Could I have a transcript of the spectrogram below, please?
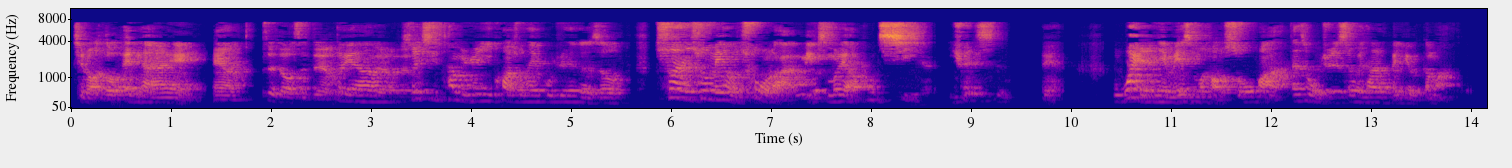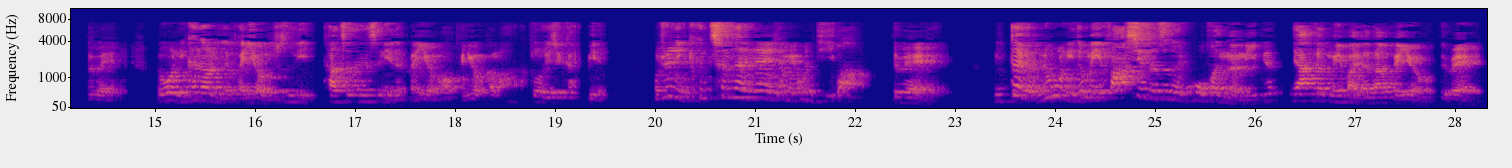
去老多哎，你看哎，哎呀，这倒是这样。对呀、啊，对啊对啊，所以其实他们愿意跨出那一步去那个的时候，虽然说没有错啦，没有什么了不起的，的确是，对呀、啊，外人也没什么好说话，但是我觉得身为他的朋友干嘛，对不对？如果你看到你的朋友，就是你，他真的是你的朋友，好朋友干嘛，做了一些改变，我觉得你跟称赞人家一下没问题吧，对不对？你代表，如果你都没发现，那真的过分了。你跟压根没把他当朋友，对不对？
